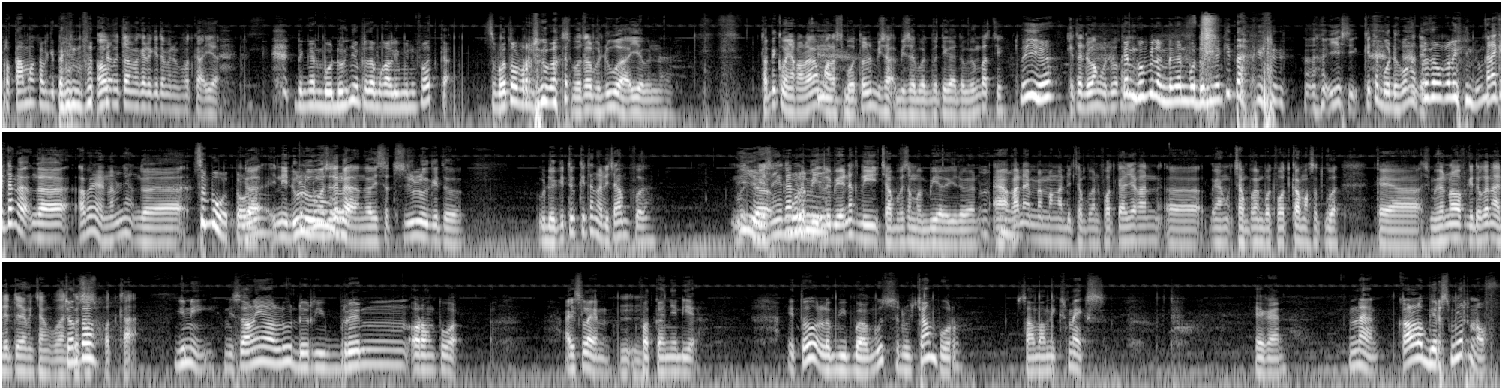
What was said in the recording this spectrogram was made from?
Pertama kali kita minum vodka Oh, pertama kali kita minum vodka, iya. dengan bodohnya pertama kali minum vodka. Sebotol berdua. Sebotol berdua, iya benar. Tapi kebanyakan orang malas botol bisa bisa buat bertiga atau berempat sih. iya. Kita doang berdua Kan gue bilang dengan bodohnya kita. iya sih, kita bodoh banget ya. pertama kali minum. Karena kita nggak nggak apa ya namanya nggak Sebotol. nggak ini dulu Berdua. maksudnya nggak nggak research dulu gitu udah gitu kita nggak dicampur Iya, biasanya kan murni. lebih lebih enak dicampur sama bir gitu kan eh, karena memang ada campuran vodkanya kan eh, yang campuran buat vodka maksud gua kayak Smirnoff gitu kan ada tuh yang campuran Contoh. khusus vodka Gini, misalnya lu dari brand orang tua Iceland, Mm-mm. vodkanya dia. Itu lebih bagus lu campur sama mix max. Ya kan? Nah, kalau bir Smirnoff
